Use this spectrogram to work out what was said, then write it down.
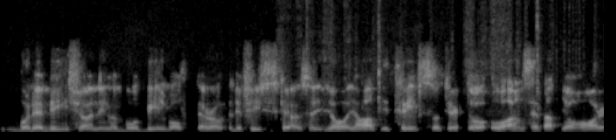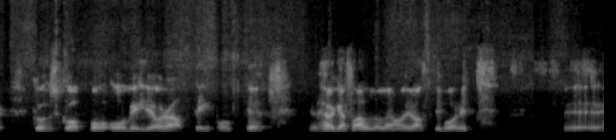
både bilkörning och bilvolter och det fysiska. Så jag, jag har alltid trivts och tyckt och, och ansett att jag har kunskap och, och vill göra allting. Och, eh, höga fall har ju alltid varit eh,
